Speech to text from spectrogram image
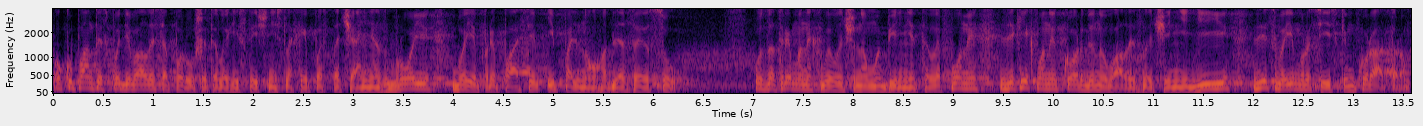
окупанти сподівалися порушити логістичні шляхи постачання зброї, боєприпасів і пального для ЗСУ. У затриманих вилучено мобільні телефони, з яких вони координували злочинні дії зі своїм російським куратором,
